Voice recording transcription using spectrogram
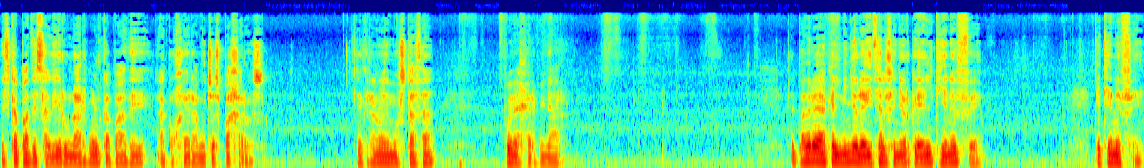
es capaz de salir un árbol capaz de acoger a muchos pájaros. El grano de mostaza puede germinar. El padre de aquel niño le dice al Señor que él tiene fe, que tiene fe,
